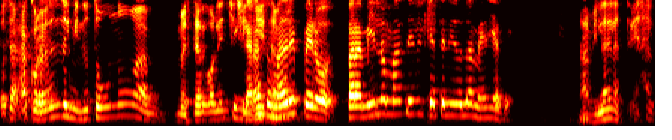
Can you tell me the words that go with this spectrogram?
O sea, a correr desde el minuto uno a meter gol en chingar a su madre, güey. pero para mí lo más débil que ha tenido es la media, güey. A mí la delantera, güey.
